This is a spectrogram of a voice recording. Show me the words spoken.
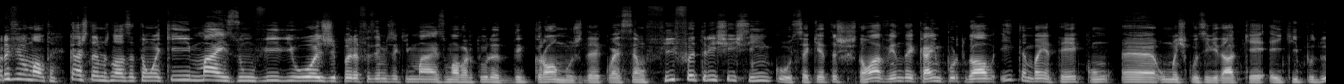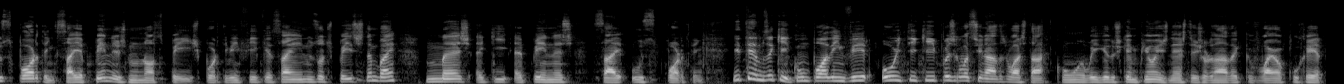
Ora viva malta, cá estamos nós então aqui, mais um vídeo hoje para fazermos aqui mais uma abertura de cromos da coleção FIFA 365, saquetas que estão à venda cá em Portugal e também até com uh, uma exclusividade que é a equipa do Sporting, que sai apenas no nosso país, Porto e Benfica saem nos outros países também, mas aqui apenas sai o Sporting. E temos aqui, como podem ver, oito equipas relacionadas, lá está, com a Liga dos Campeões nesta jornada que vai ocorrer.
